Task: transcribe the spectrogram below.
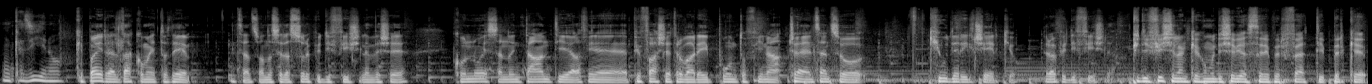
un casino. Che poi in realtà, come hai detto te, nel senso quando sei da solo è più difficile, invece con noi essendo in tanti alla fine è più facile trovare il punto finale, cioè nel senso chiudere il cerchio, però è più difficile. Più difficile anche, come dicevi, essere perfetti perché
